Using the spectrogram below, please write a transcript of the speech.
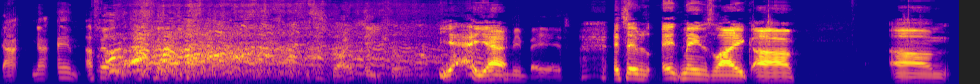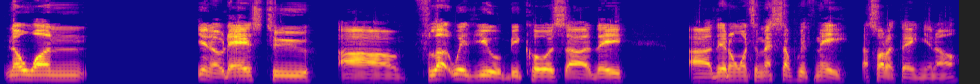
Tạ nạ em. I feel like I feel like this is right. Are you sure? Yeah, yeah. I mean bad. It seems it means like uh, um, no one, you know, dares to uh, flirt with you because uh, they uh, they don't want to mess up with me. That sort of thing, you know.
